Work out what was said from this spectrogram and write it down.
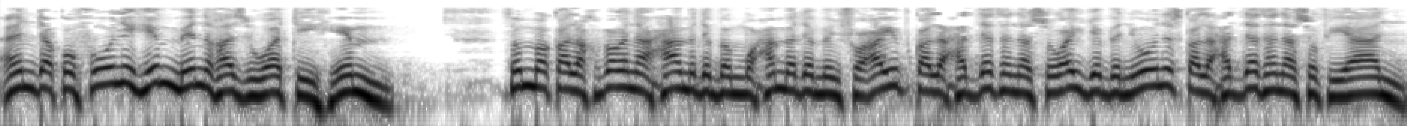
عند قفولهم من غزوتهم. ثم قال أخبرنا حامد بن محمد بن شعيب قال حدثنا سريج بن يونس قال حدثنا سفيان.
